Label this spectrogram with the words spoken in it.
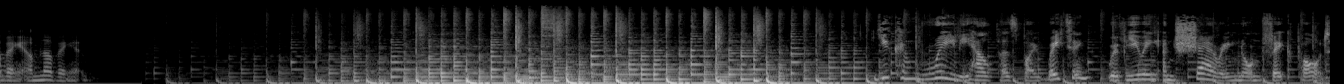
Loving it. I'm loving it. You can really help us by rating, reviewing, and sharing Nonfic Pod.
